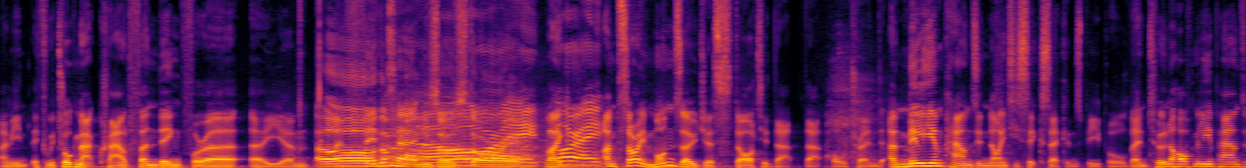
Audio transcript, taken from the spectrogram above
I mean, if we're talking about crowdfunding for a, a, um, Oh, a the fintech- Monzo story. right. Like, All right. I'm sorry, Monzo just started that that whole trend. A million pounds in 96 seconds, people. Then two and a half million pounds,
